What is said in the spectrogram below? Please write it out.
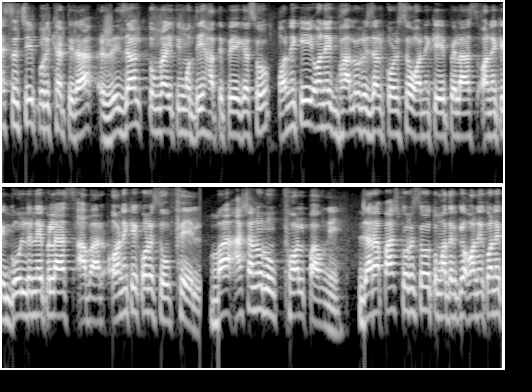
এসএসসি পরীক্ষার্থীরা রেজাল্ট তোমরা ইতিমধ্যেই হাতে পেয়ে গেছো। অনেকেই অনেক ভালো রেজাল্ট করেছ, অনেকে এ প্লাস অনেকে গোল্ডেন এ প্লাস আবার অনেকে করেছ ফেল বা আশানুরূপ ফল পাওনি। যারা পাশ করেছ, তোমাদেরকে অনেক অনেক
